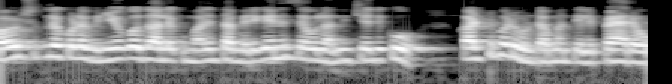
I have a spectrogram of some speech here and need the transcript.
భవిష్యత్తులో కూడా వినియోగదారులకు మరింత మెరుగైన సేవలు అందించేందుకు కట్టుబడి ఉంటామని తెలిపారు.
